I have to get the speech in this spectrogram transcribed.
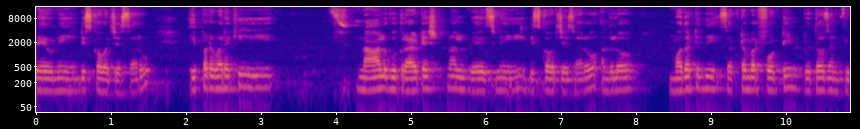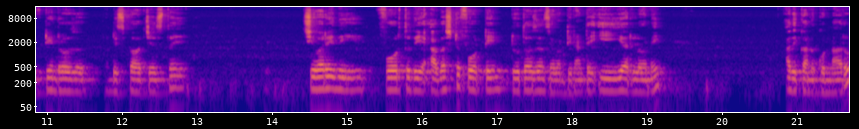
వేవ్ని డిస్కవర్ చేస్తారు. ఇప్పటివరకు నాలుగు గ్రావిటేషనల్ వేవ్స్ని డిస్కవర్ చేశారు. అందులో మొదటిది September fourteen two thousand fifteen రోజు డిస్కవర్ చేస్తే చివరిది ఫోర్త్ది August fourteen two thousand seventeen అంటే ఈ ఇయర్లోని అది కనుక్కున్నారు.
